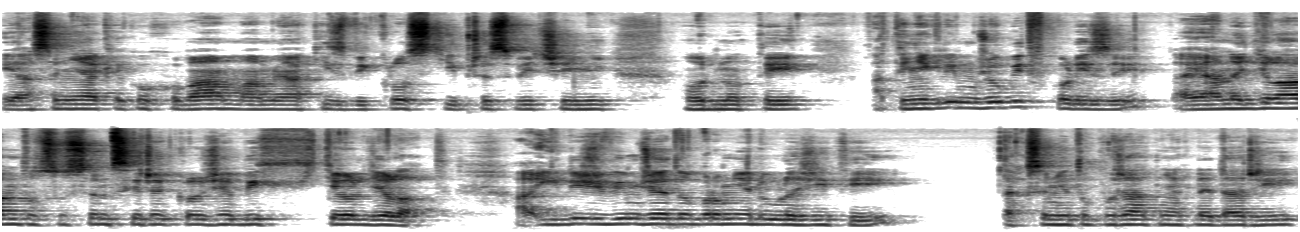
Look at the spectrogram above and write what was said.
já se nějak jako chovám, mám nějaký zvyklosti, přesvědčení, hodnoty a ty někdy můžou být v kolizi a já nedělám to, co jsem si řekl, že bych chtěl dělat. A i když vím, že je to pro mě důležitý, tak se mě to pořád nějak nedaří,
